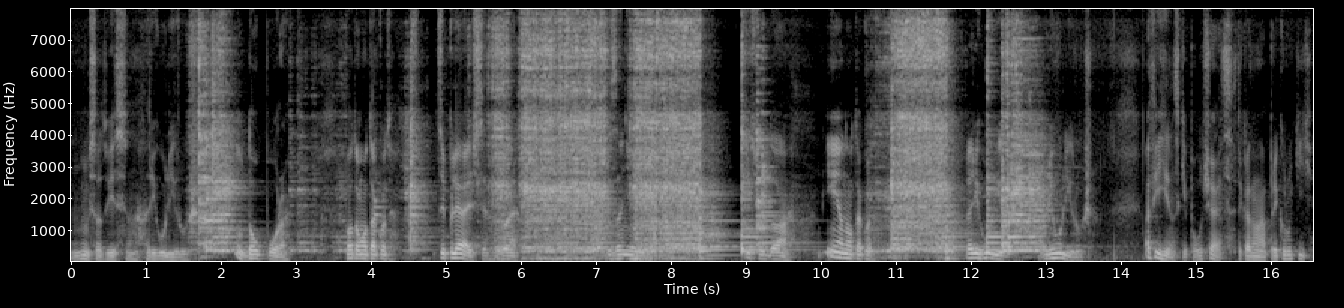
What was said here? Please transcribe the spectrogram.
Ну и, соответственно, регулируешь. Ну, до упора. Потом вот так вот цепляешься за, за него. И сюда. И оно так вот регулируешь. регулируешь. Офигенски получается. Когда надо прикрутить.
